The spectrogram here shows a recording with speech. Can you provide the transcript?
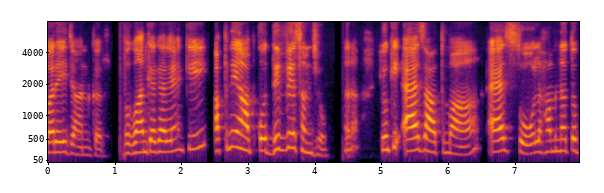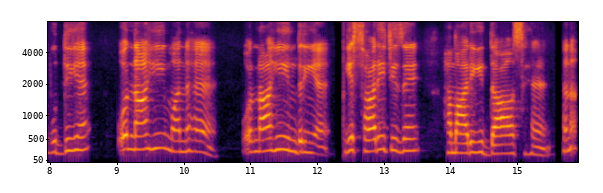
परे जानकर। भगवान क्या कह रहे हैं कि अपने आप को दिव्य समझो, है ना? क्योंकि एज आत्मा एज सोल हम न तो बुद्धि है और ना ही मन है और ना ही इंद्रिय है। ये सारी चीज़ें हमारी दास हैं, है ना?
